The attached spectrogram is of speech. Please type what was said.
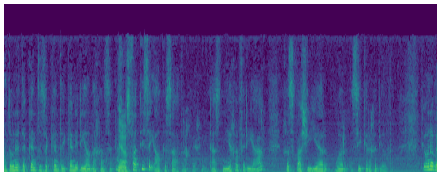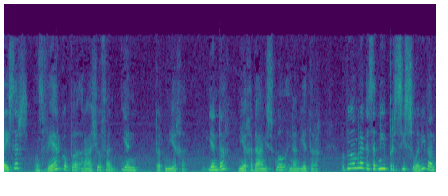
onthou net 'n kind is 'n kind. Hy kan nie die hele dag gaan sit nie. Ja. Ons vat nie sy elke Saterdag weg nie. Dit's 9 vir die jaar gespasieer oor 'n sekere gedeelte. Die onderwysers, ons werk op 'n rasio van 1 tot 9. Eendag 9 dae in die skool en dan weer terug. Op die oomblik is dit nie presies so nie want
